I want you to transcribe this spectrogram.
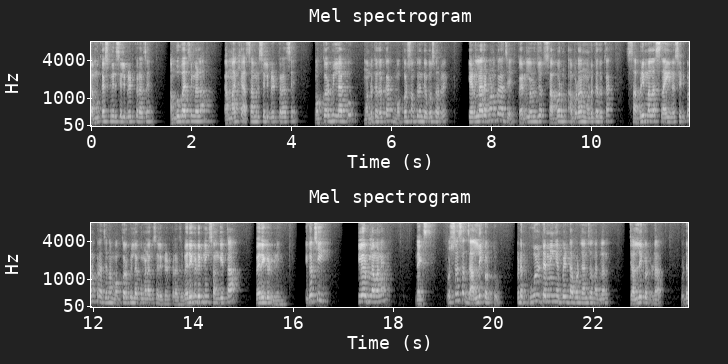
ଜାମ୍ମୁ କାଶ୍ମୀର ସେଲିବ୍ରେଟ୍ କରାଯାଏ ଆମ୍ବୁବାଚୀ ମେଳା କାମାକ୍ଷୀ ଆସାମରେ ସେଲିବ୍ରେଟ କରାଯାଏ ମକର ଭିଲ୍ଲାକୁ ମନେ ରଖିବା ଦରକାର ମକର ସଂକ୍ରାନ୍ତି ଅବସରରେ କେରଳାରେ କ'ଣ କରାଯାଏ କେରଳାର ଯେଉଁ ସାବର ଆବଡ଼ାନ ମନେ ରଖିବା ଦରକାର ସାବରିମାଲା ସ୍ରାଇନ ସେଠି କ'ଣ କରାଯାଏ ନା ମକର ଭିଲ୍ଲାକୁ ମେଳାକୁ ସେଲିବ୍ରେଟ୍ କରାଯାଏ very good evening Sangeeta very good evening ଠିକ୍ ଅଛି କ୍ଲିଅର ପିଲାମାନେ ନେକ୍ସଟ क्वेश्चन सर जल्लिकट्टु गोटे बुल टेमिंग इवेंट आप जानते ना पे जल्लिकट्टुटा गोटे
